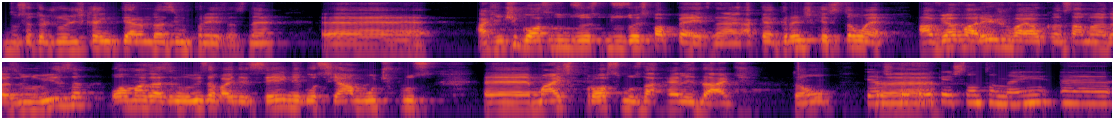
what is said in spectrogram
do setor de logística interno das empresas, né? É, a gente gosta dos, dos, dois papéis, né? A, grande questão é: a Via Varejo vai alcançar a Magazine Luiza ou a Magazine Luiza vai descer e negociar múltiplos é, mais próximos da realidade? Então. E acho é... que outra questão também é,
